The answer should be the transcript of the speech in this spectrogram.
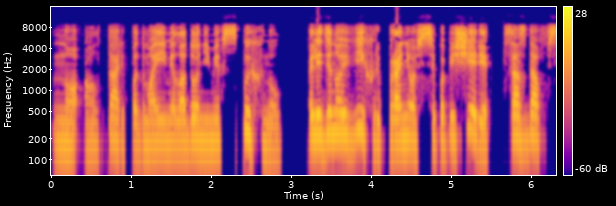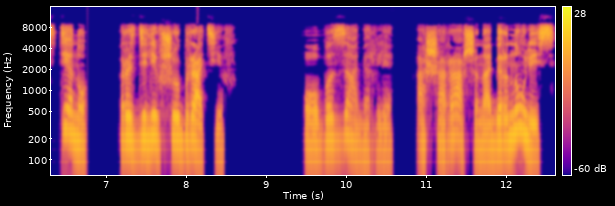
Но алтарь под моими ладонями вспыхнул. Ледяной вихрь пронесся по пещере, создав стену, разделившую братьев. Оба замерли, ошарашенно обернулись,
